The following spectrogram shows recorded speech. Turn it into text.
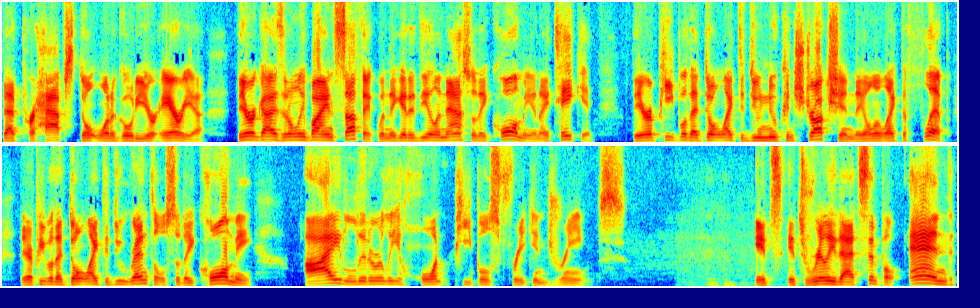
that perhaps don't want to go to your area. There are guys that only buy in Suffolk. When they get a deal in Nassau, they call me and I take it. There are people that don't like to do new construction. They only like to flip. There are people that don't like to do rentals, so they call me. I literally haunt people's freaking dreams. It's it's really that simple. And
